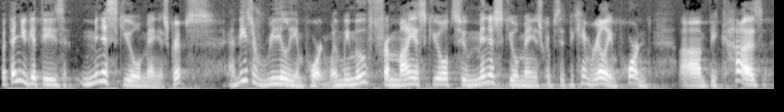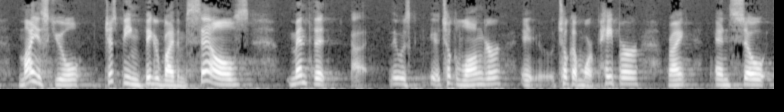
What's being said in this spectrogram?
But then you get these minuscule manuscripts, and these are really important. When we moved from majuscule to minuscule manuscripts, it became really important um, because majuscule, just being bigger by themselves, meant that uh, it, was, it took longer, it took up more paper, right? And so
